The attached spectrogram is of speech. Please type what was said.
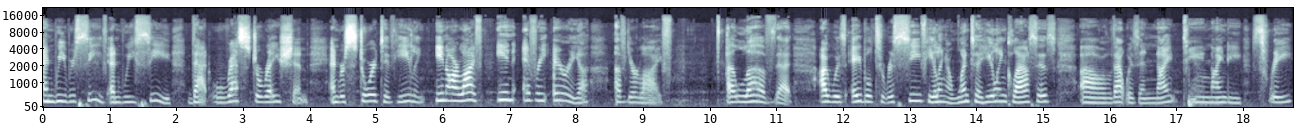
and we receive and we see that restoration and restorative healing in our life in every area of your life. I love that I was able to receive healing. I went to healing classes. Uh, that was in 1993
